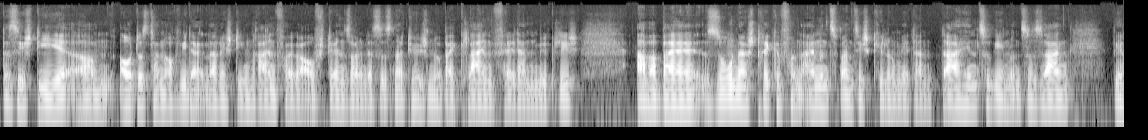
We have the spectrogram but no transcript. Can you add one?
dass sich die ähm, Autos dann auch wieder in der richtigen Reihenfolge aufstellen sollen, das ist natürlich nur bei kleinen Feldern möglich. Aber bei so einer Strecke von 21 Kilometern dahin zu gehen und zu sagen, wir,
